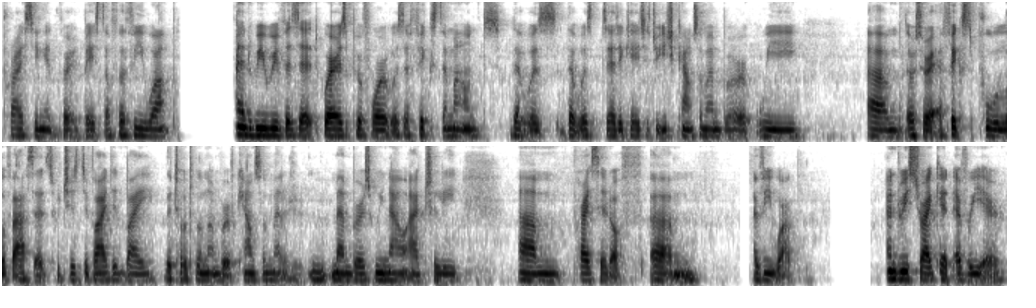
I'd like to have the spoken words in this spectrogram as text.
pricing it based off of VWAP and we revisit whereas before it was a fixed amount that was that was dedicated to each council member we um, or sorry, a fixed pool of assets, which is divided by the total number of council members, we now actually um, price it off um, a VWAP and restrike it every year.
